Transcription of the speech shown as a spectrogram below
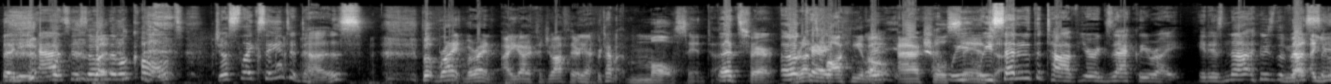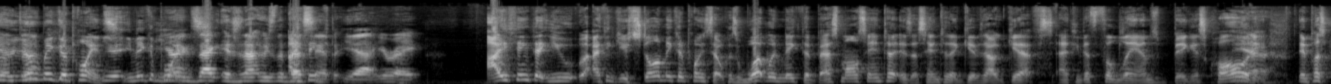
that he has his own But- little cult just like santa does but Ryan, but Ryan, I gotta cut you off there. Yeah. We're talking about mall Santa. that's fair okay We're not talking about We- actual we, Santa. we said it at the top you're exactly right it is not who's the Not- best you, santa you make good points. You, make good points. exact it's not who's the best think- santa yeah you're right I think that you, I think you still make good points though, because what would make the best mall Santa is a Santa that gives out gifts. I think that's the lamb's biggest quality. Yeah. And plus,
